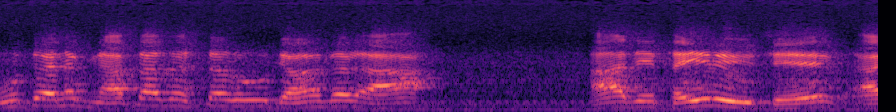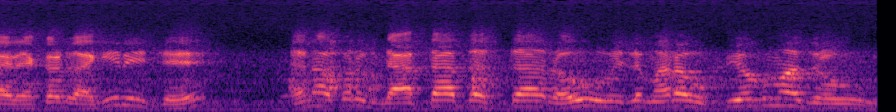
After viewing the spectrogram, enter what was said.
હું તો એને જ્ઞાતા દ્રષ્ટા રહું જ્યાં આગળ આ આ જે થઈ રહ્યું છે આ રેકર્ડ લાગી રહી છે એના પર જાતા દસતા રહું એટલે મારા ઉપયોગમાં જ રહું.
